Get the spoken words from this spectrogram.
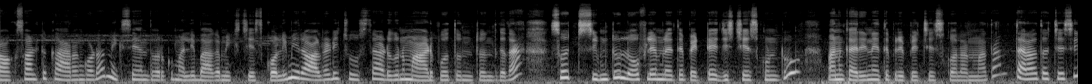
రాక్ సాల్ట్ కారం కూడా మిక్స్ అయ్యేంత వరకు మళ్ళీ బాగా మిక్స్ చేసుకోవాలి. మీరు ఆల్రెడీ చూస్తే అడుగున మాడిపోతుంటుంది కదా. సో సిమ్ టు లో ఫ్లేమ్లో అయితే పెట్టి అడ్జస్ట్ చేసుకుంటూ మన కర్రీని అయితే ప్రిపేర్ చేసుకోవాలన్నమాట. తర్వాత వచ్చేసి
